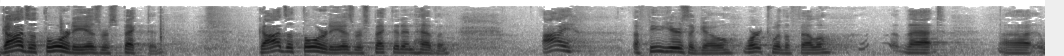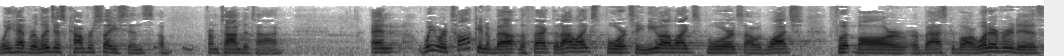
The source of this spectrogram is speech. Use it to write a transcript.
God's authority is respected. God's authority is respected in heaven. I, a few years ago, worked with a fellow that uh, we had religious conversations uh, from time to time. And we were talking about the fact that I like sports. He knew I liked sports. I would watch football or, or basketball or whatever it is.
